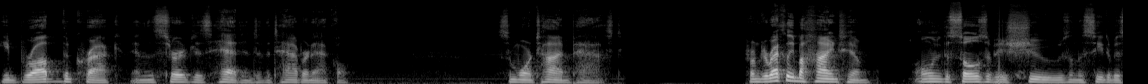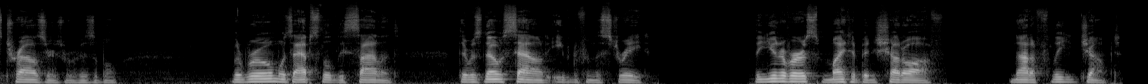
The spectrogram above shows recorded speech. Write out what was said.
he broadened the crack and inserted his head into the tabernacle. Some more time passed. From directly behind him, only the soles of his shoes and the seat of his trousers were visible. The room was absolutely silent, there was no sound even from the street. The universe might have been shut off. Not a flea jumped.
